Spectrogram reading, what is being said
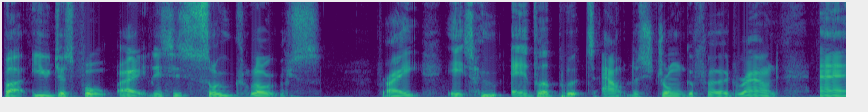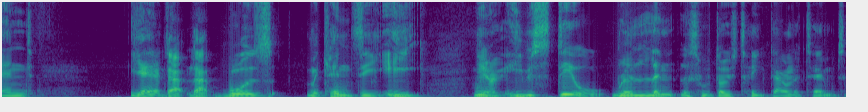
But you just thought, hey, this is so close, right? It's whoever puts out the stronger third round. And yeah, that that was Mackenzie. He you know, he was still relentless with those takedown attempts.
